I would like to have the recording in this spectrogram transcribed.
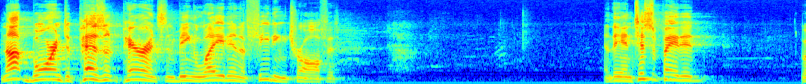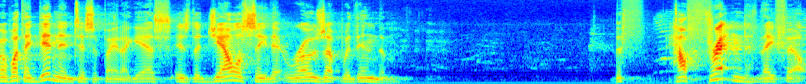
not born to peasant parents and being laid in a feeding trough. And they anticipated well, what they didn't anticipate, I guess, is the jealousy that rose up within them. The, how threatened they felt,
